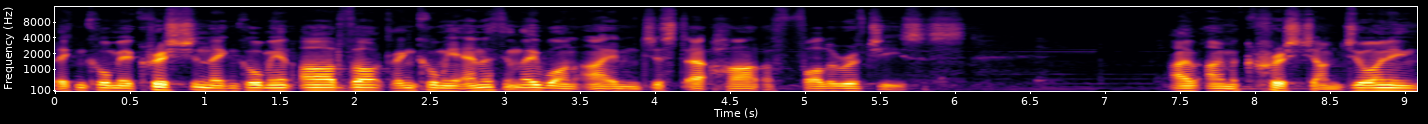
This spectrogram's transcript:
They can call me a Christian, they can call me an aardvark, they can call me anything they want. I'm just at heart a follower of Jesus. I, I'm a Christian. I'm joining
